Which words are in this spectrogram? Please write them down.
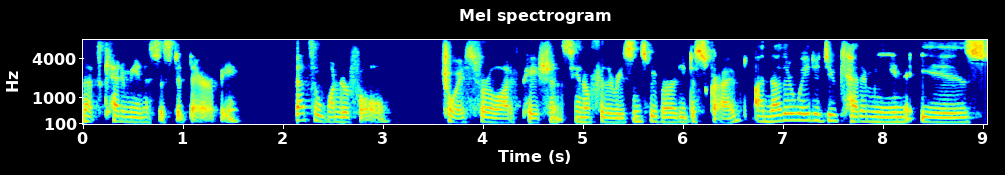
That's ketamine assisted therapy. That's a wonderful choice for a lot of patients, you know, for the reasons we've already described. Another way to do ketamine is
